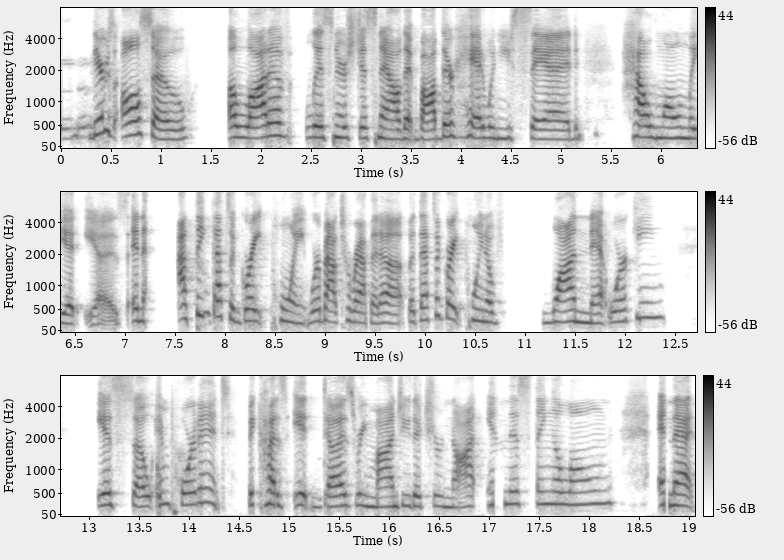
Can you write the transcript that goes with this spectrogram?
Mm-hmm. There's also a lot of listeners just now that bobbed their head when you said how lonely it is. And I think that's a great point. We're about to wrap it up, but that's a great point of why networking is so important because it does remind you that you're not in this thing alone and that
